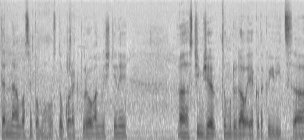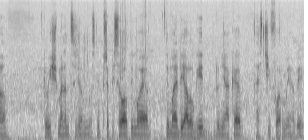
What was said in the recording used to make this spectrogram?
ten nám vlastně pomohl s tou korekturou angličtiny, s tím, že tomu dodal i jako takový víc takový šmenc, že on vlastně přepisoval ty moje, ty moje dialogy do nějaké hezčí formy, aby,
